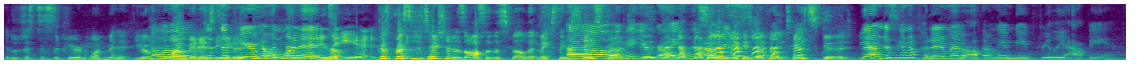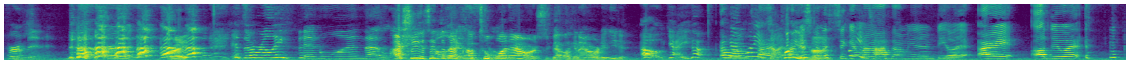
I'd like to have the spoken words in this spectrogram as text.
It'll just disappear in one minute. You have Oh, one minute to eat it. You have one minute? You to have- eat it. Because prestidigitation is also the spell that makes things oh, taste good. Oh, okay, you're right. Then, So I'm it just, can definitely taste good, then I'm just gonna put it in my mouth. I'm gonna be really happy For a minute. for a minute. right? it's a really thin one that. Like, Actually, I take all that it back. is Up to salt. one hour, so you've got like an hour to eat it. Oh yeah, you got. You Oh, got I'm plenty of fine. time. I'm just gonna stick it in my Plenty mouth. I'm gonna be like, alright, I'll do it.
